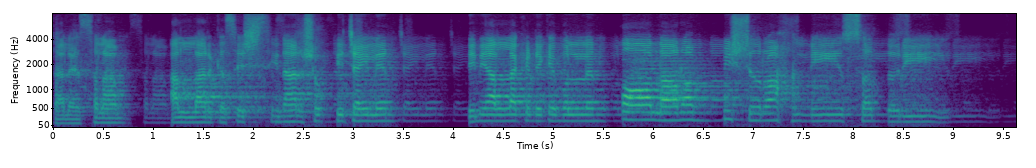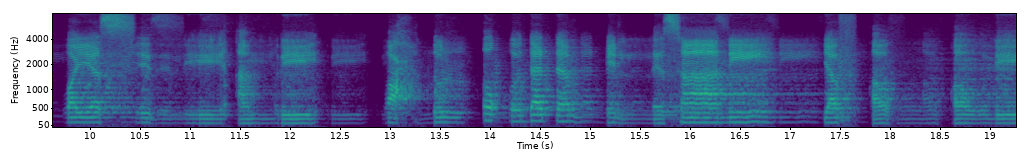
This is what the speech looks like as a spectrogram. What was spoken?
আলাইহিসসালাম আল্লাহর কাছে সিনার শক্তি চাইলেন। তিনি আল্লাহকে ডেকে বললেন আমরি। ওয়াহলুল উকদাতাম মিন লিসানি ইয়াফকাহু কওলি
